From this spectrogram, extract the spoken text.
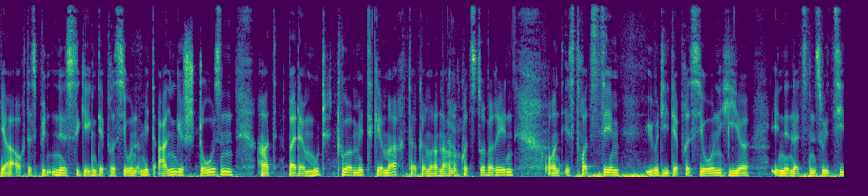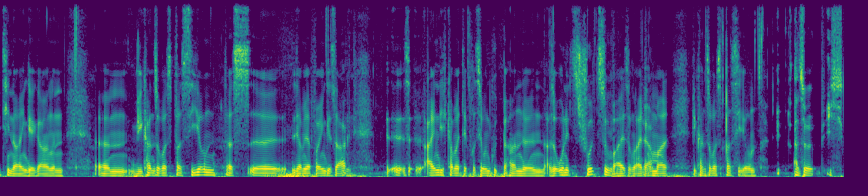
ja auch das Bündnis gegen Depression mit angestoßen, hat bei der Mut-Tour mitgemacht, da können wir nachher noch kurz drüber reden, und ist trotzdem über die Depression hier in den letzten Suizid hineingegangen. Ähm, wie kann sowas passieren? Dass, äh, Sie haben ja vorhin gesagt, äh, eigentlich kann man Depressionen gut behandeln. Also ohne Schuldzuweisung einfach ja. mal, wie kann sowas passieren? Also ich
